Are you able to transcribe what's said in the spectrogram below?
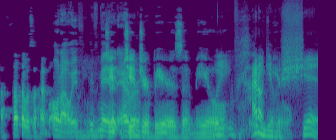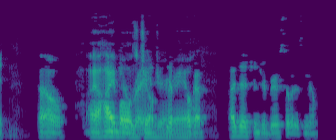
I thought that was a highball. Hold on, we've we've made Gi- an error. ginger beer is a meal. We, I don't give a meal. shit. Oh, A highball is ginger ale. ginger Yep, ale. Okay, I did ginger beer, so it is a meal.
